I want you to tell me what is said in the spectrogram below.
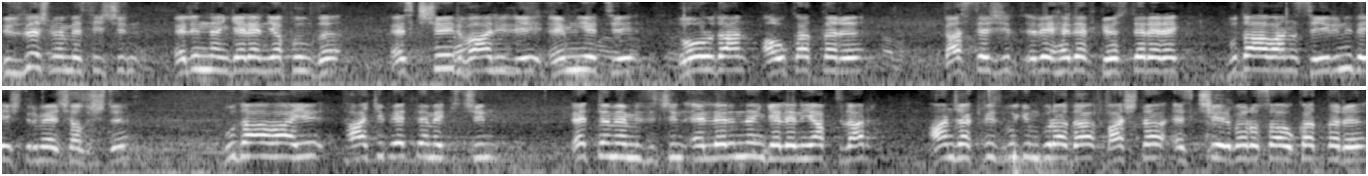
yüzleşmemesi için elinden gelen yapıldı. Eskişehir Valiliği, Emniyeti doğrudan avukatları, gazetecileri hedef göstererek bu davanın seyrini değiştirmeye çalıştı. Bu davayı takip etmemek için, etmememiz için ellerinden geleni yaptılar. Ancak biz bugün burada başta Eskişehir Barosu Avukatları,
